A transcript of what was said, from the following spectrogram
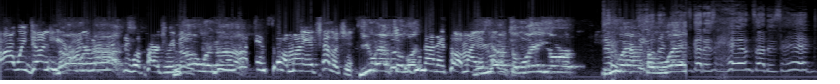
Are we done here? No, I know we're not. exactly what perjury means. No, we're not. Do not. insult my intelligence. You have to lay. do not insult my You have to lay your. Dude, you have the to other lay. guy's got his hands on his head.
